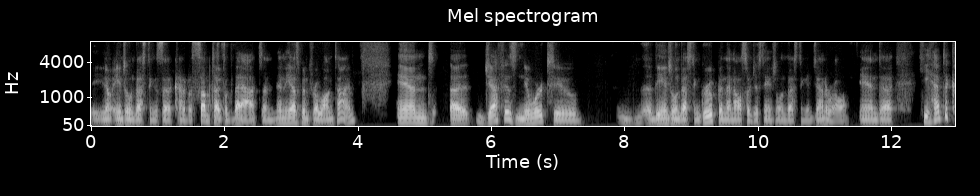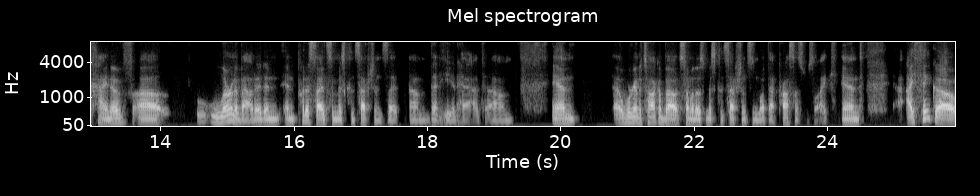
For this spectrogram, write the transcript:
you know angel investing is a kind of a subtype of that, and, and he has been for a long time. And uh, Jeff is newer to the angel investing group, and then also just angel investing in general. And uh, he had to kind of learn about it and and put aside some misconceptions that um, that he had had. Um, and uh, we're going to talk about some of those misconceptions and what that process was like. And I think uh,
